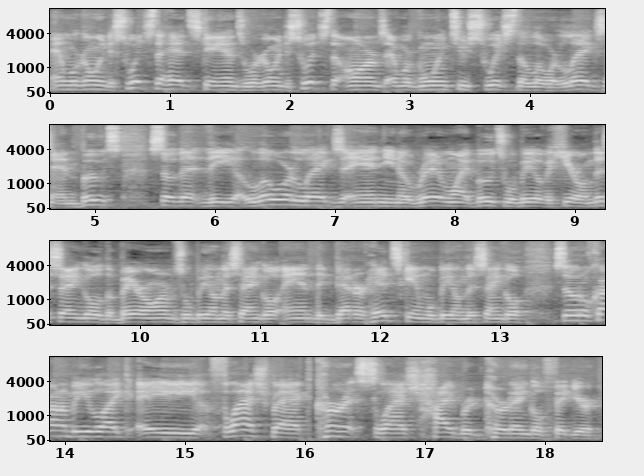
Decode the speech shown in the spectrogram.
and we're going to switch the head scans, we're going to switch the arms, and we're going to switch the lower legs and boots, so that the lower legs and, you know, red and white boots will be over here on this angle, the bare arms will be on this angle, and the better head scan will be on this angle, so it'll kind of be like a flashback current slash hybrid Kurt Angle figure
